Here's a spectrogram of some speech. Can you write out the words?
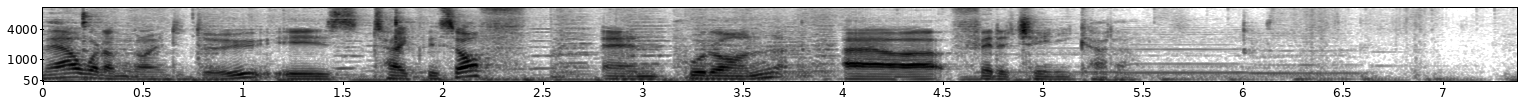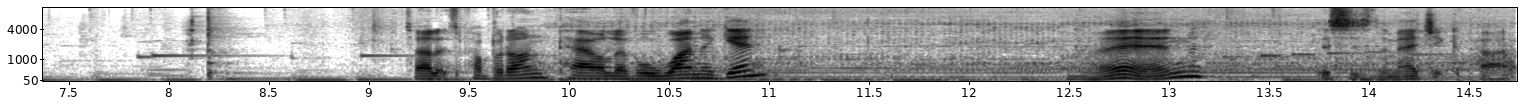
Now what I'm going to do is take this off and put on our fettuccine cutter. So let's pop it on, power level one again. And then, this is the magic part.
